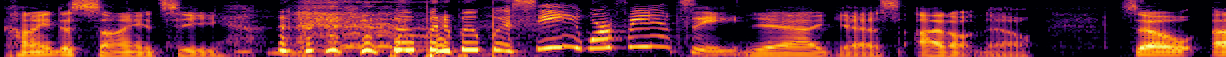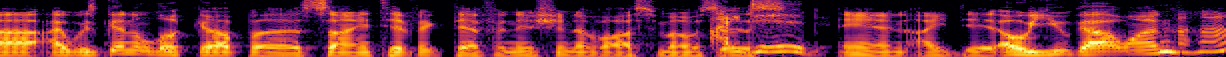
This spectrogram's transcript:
kind of sciency. See, we're fancy. Yeah, I guess. I don't know. So uh, I was gonna look up a scientific definition of osmosis. I did. and I did. Oh, you got one? Uh-huh.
